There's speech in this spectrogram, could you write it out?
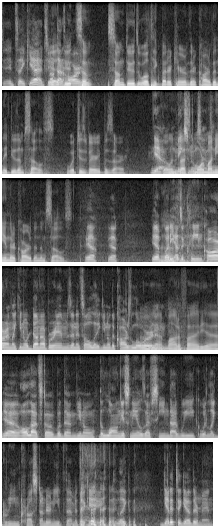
it's like yeah it's yeah, not that dude, hard Some some dudes will take better care of their car than they do themselves, which is very bizarre. yeah They'll invest no more sense. money in their car than themselves. Yeah, yeah. Yeah, but he Uh. has a clean car and like, you know, done up rims and it's all like, you know, the car's Oh, lowered yeah, and modified. Yeah. yeah, all that stuff. But then, you know, the longest nails I've seen that week with like green crust underneath them. It's like, hey, like get it together, man.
